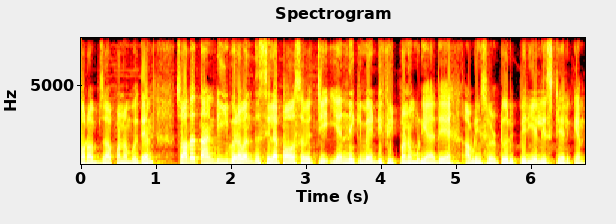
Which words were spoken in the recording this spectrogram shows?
பவர் அப்சர்வ் பண்ணும்போது. ஸோ அதை தாண்டி இவரை வந்து சில பவர்ஸை வச்சு என்றைக்குமே டிஃபீட் பண்ண முடியாது அப்படின்னு சொல்லிட்டு ஒரு பெரிய லிஸ்ட்டே இருக்குது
